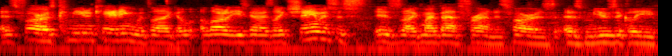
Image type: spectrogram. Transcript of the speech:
as far as communicating with like a, a lot of these guys, like Seamus is is like my best friend as far as as musically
